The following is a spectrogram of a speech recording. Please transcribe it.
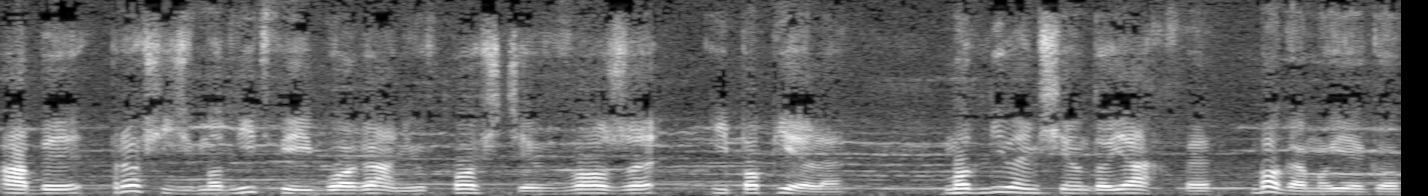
aby prosić w modlitwie i błaganiu, w poście, w worze i popiele. Modliłem się do Jahwe, Boga mojego.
